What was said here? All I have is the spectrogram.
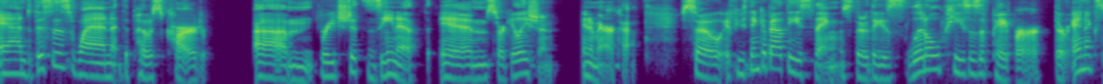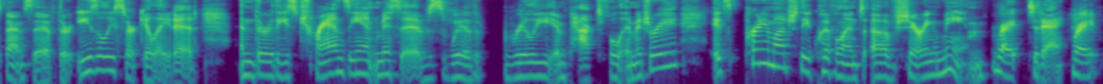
And this is when the postcard um, reached its zenith in circulation in America. So if you think about these things, they're these little pieces of paper, they're inexpensive, they're easily circulated, and they're these transient missives with really impactful imagery. It's pretty much the equivalent of sharing a meme right today. Right.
